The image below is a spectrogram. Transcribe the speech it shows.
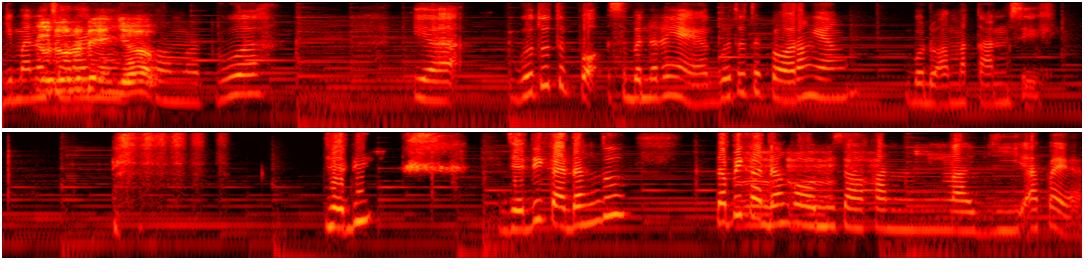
Gimana deh caranya? Kalau menurut gue, ya gue tuh tipe sebenarnya ya gue tuh tipe orang yang bodoh amatan sih. Jadi jadi kadang tuh tapi kadang kalau misalkan lagi apa ya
